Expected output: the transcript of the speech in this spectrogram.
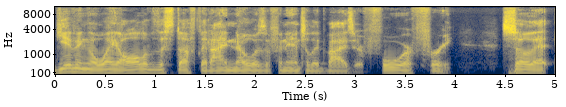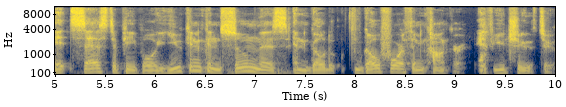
giving away all of the stuff that I know as a financial advisor for free so that it says to people, you can consume this and go to, go forth and conquer if you choose to.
